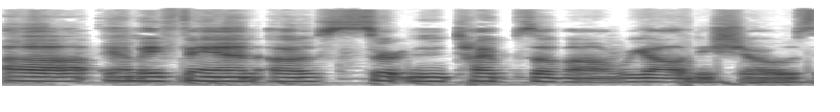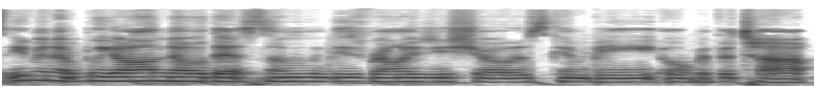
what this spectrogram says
uh, am a fan of certain types of uh, reality shows. Even if we all know that some of these reality shows can be over the top,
